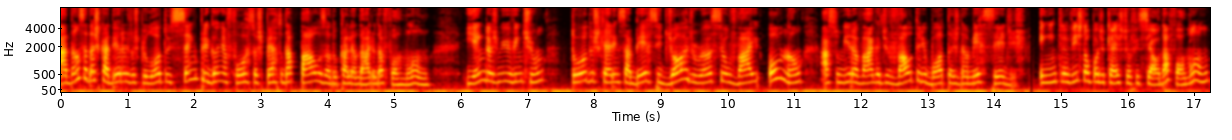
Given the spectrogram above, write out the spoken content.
A dança das cadeiras dos pilotos sempre ganha forças perto da pausa do calendário da Fórmula 1. E em 2021, Todos querem saber se George Russell vai ou não assumir a vaga de Valtteri Bottas na Mercedes. Em entrevista ao podcast oficial da Fórmula 1,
